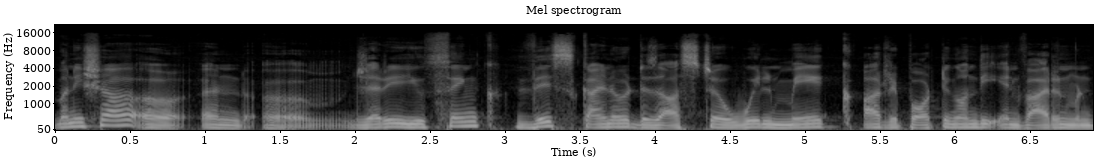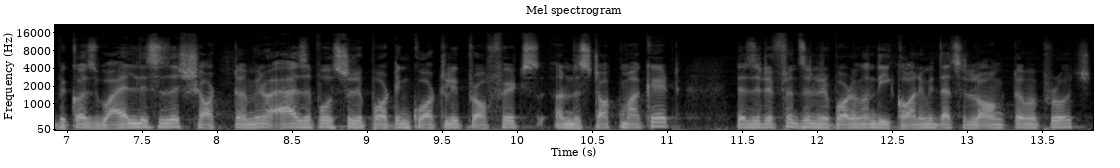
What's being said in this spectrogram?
Manisha uh, and um, Jerry, you think this kind of a disaster will make our reporting on the environment? Because while this is a short term, you know, as opposed to reporting quarterly profits on the stock market, there's a difference in reporting on the economy. That's a long term approach.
